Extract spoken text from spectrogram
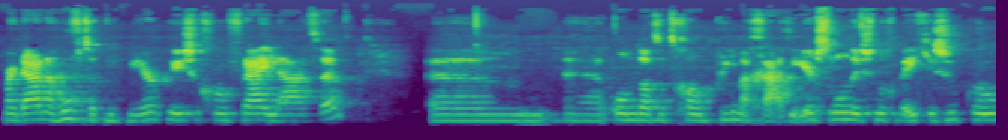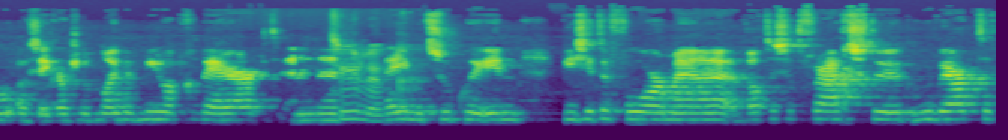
Maar daarna hoeft dat niet meer. Kun je ze gewoon vrij laten. Um, uh, omdat het gewoon prima gaat. De eerste ronde is nog een beetje zoeken, zeker als je nog nooit met Miro hebt gewerkt. En uh, Tuurlijk. je moet zoeken in wie zit er voor me, wat is het vraagstuk, hoe werkt het,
